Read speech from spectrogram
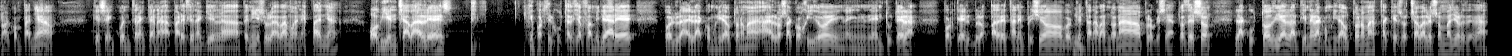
no acompañados, que se encuentran, que aparecen aquí en la península, vamos, en España, o bien chavales que por circunstancias familiares, pues la, la comunidad autónoma ah, los ha cogido en, en- en tutela, porque los padres están en prisión, porque están abandonados, por lo que sea. Entonces son, la custodia la tiene la comunidad autónoma hasta que esos chavales son mayores de edad.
